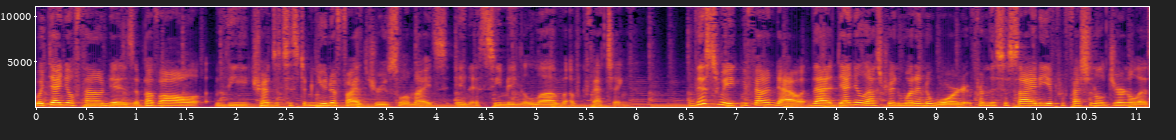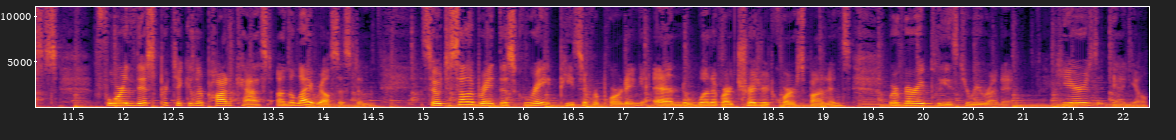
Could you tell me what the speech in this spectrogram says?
What Daniel found is, above all, the transit system unifies Jerusalemites in a seeming love of kvetching. This week, we found out that Daniel Estrin won an award from the Society of Professional Journalists for this particular podcast on the light rail system. So, to celebrate this great piece of reporting and one of our treasured correspondents, we're very pleased to rerun it. Here's Daniel.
